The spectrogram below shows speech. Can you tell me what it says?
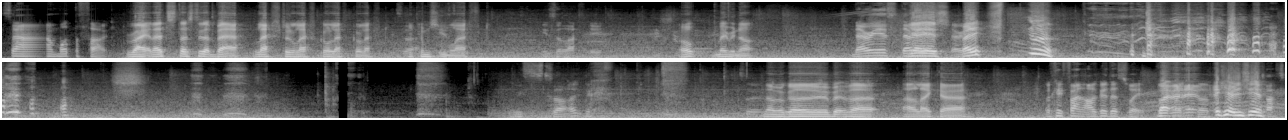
Sam, what the fuck? Right, let's let's do that better. Left, go left, go left, go left. He comes from left. He's a lefty. Oh, maybe not. There he is, there yeah, he he is. is. Ready? We suck. no, we're gonna do a bit of a, a like a. Okay, fine, I'll go this way. Right, right, the- right, here, he's here. that's.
